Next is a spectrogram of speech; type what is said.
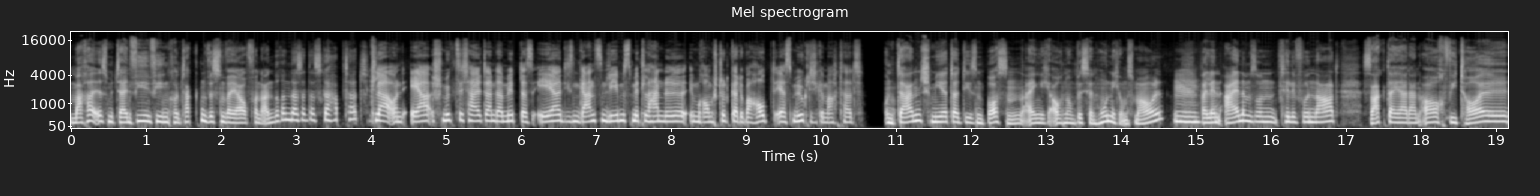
Macher ist mit seinen vielen, vielen Kontakten, wissen wir ja auch von anderen, dass er das gehabt hat. Klar, und er schmückt sich halt dann damit, dass er diesen ganzen Lebensmittelhandel im Raum Stuttgart überhaupt erst möglich gemacht hat. Und dann schmiert er diesen Bossen eigentlich auch noch ein bisschen Honig ums Maul, mhm. weil in einem so ein Telefonat sagt er ja dann auch, wie toll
